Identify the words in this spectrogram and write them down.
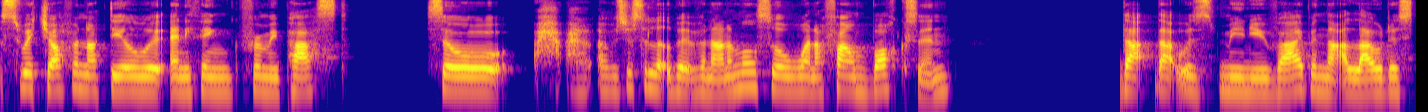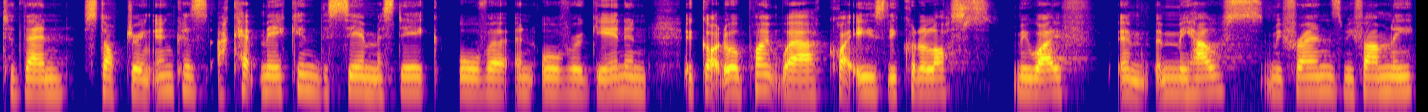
switch off and not deal with anything from my past. So I, I was just a little bit of an animal. So when I found boxing, that that was me new vibe, and that allowed us to then stop drinking because I kept making the same mistake over and over again, and it got to a point where I quite easily could have lost my wife and, and my house, my friends, my family,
